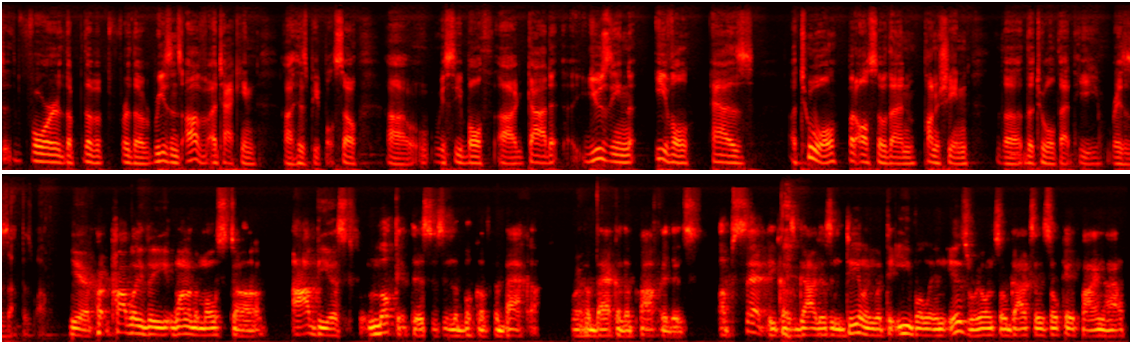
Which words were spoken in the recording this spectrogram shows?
to, for the, the for the reasons of attacking uh, his people. So. we see both God using evil as a tool, but also then punishing the the tool that he raises up as well. Yeah, pr- probably the one of the most uh, obvious look at this is in the book of Habakkuk, where Habakkuk the prophet is upset because God isn't dealing with the evil in Israel, and so God says, "Okay, fine, I'll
